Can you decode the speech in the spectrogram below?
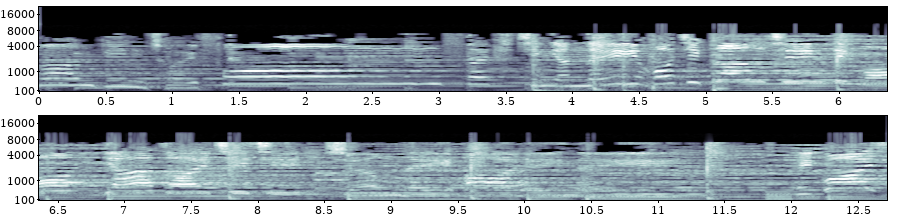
眼便随风飞。情人，你可知今天的我也在痴痴想你爱你？奇怪是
